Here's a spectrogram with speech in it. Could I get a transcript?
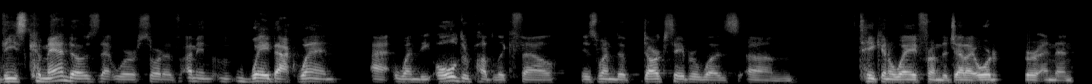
these commandos that were sort of i mean way back when when the old republic fell is when the dark saber was um, taken away from the jedi order and then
